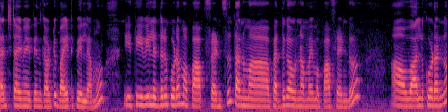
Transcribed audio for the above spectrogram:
లంచ్ టైం అయిపోయింది కాబట్టి బయటకు వెళ్ళాము. ఈ వీళ్ళిద్దరూ కూడా మా పాప ఫ్రెండ్స్. తను మా పెద్దగా ఉన్న అమ్మాయి మా పాప ఫ్రెండ్. వాళ్ళు కూడాను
